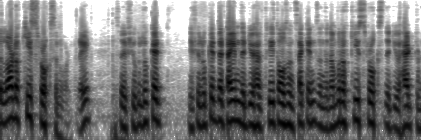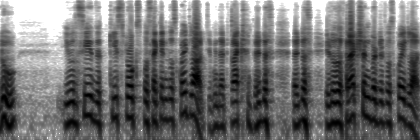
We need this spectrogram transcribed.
a lot of keystrokes involved right? So if you look at if you look at the time that you have 3000 seconds and the number of keystrokes that you had to do you will see the keystrokes per second was quite large. I mean that fraction that is that is it was a fraction but it was quite large.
